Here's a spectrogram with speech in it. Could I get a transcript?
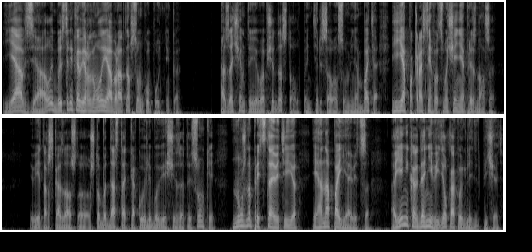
Я взял и быстренько вернул ее обратно в сумку путника. «А зачем ты ее вообще достал?» — поинтересовался у меня батя, и я, покраснев от смущения, признался. Витер сказал, что, чтобы достать какую-либо вещь из этой сумки, нужно представить ее, и она появится. А я никогда не видел, как выглядит печать.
